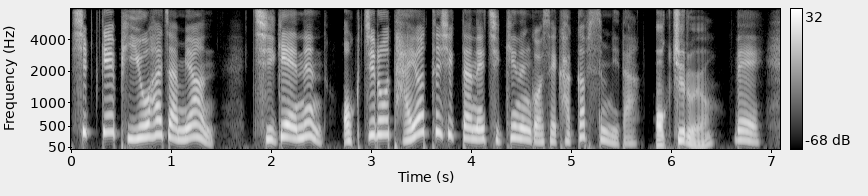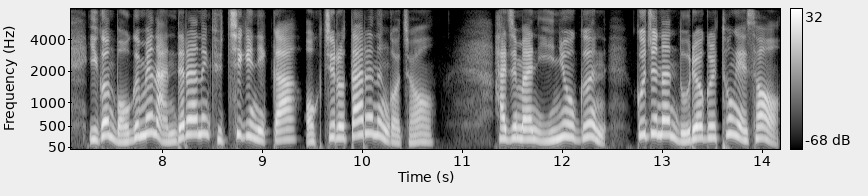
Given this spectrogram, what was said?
쉽게 비유하자면 지게는 억지로 다이어트 식단을 지키는 것에 가깝습니다. 억지로요. 네, 이건 먹으면 안 되라는 규칙이니까 억지로 따르는 거죠. 하지만 인욕은 꾸준한 노력을 통해서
